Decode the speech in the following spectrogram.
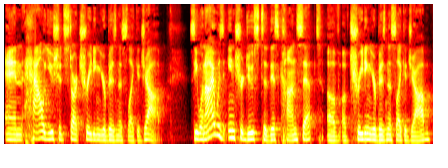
and how you should start treating your business like a job. See, when I was introduced to this concept of, of treating your business like a job,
